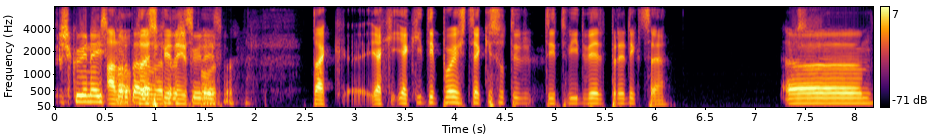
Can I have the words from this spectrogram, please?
trošku jiný sport. Ano, trošku jiný sport. Jiný sport. Tak jak, jaký typuješ, jaký jsou ty, ty tvý dvě predikce? Uh,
